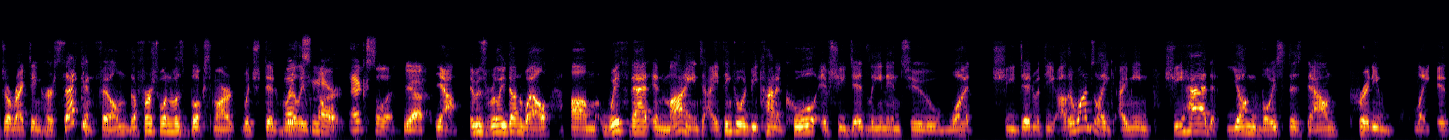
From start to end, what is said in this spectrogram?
directing her second film. The first one was Booksmart, which did really Smart, well. excellent. Yeah, yeah, it was really done well. Um, with that in mind, I think it would be kind of cool if she did lean into what she did with the other ones. Like, I mean, she had young voices down pretty like it.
